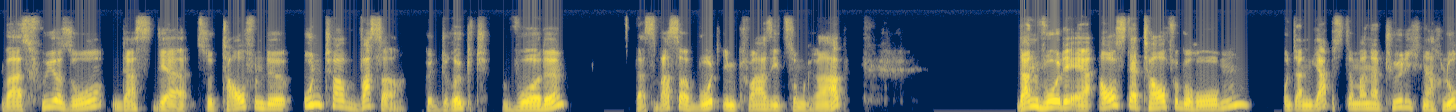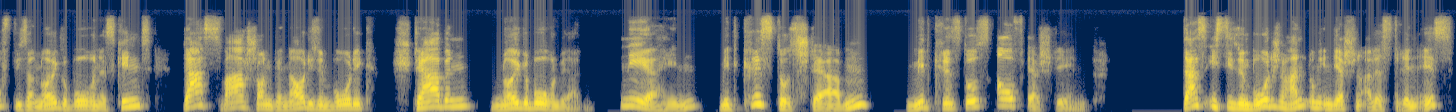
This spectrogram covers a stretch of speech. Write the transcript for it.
war es früher so, dass der zu Taufende unter Wasser gedrückt wurde. Das Wasser wurde ihm quasi zum Grab. Dann wurde er aus der Taufe gehoben und dann japste man natürlich nach Luft wie so ein neugeborenes Kind. Das war schon genau die Symbolik. Sterben, neu geboren werden. Näher hin, mit Christus sterben, mit Christus auferstehen. Das ist die symbolische Handlung, in der schon alles drin ist.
